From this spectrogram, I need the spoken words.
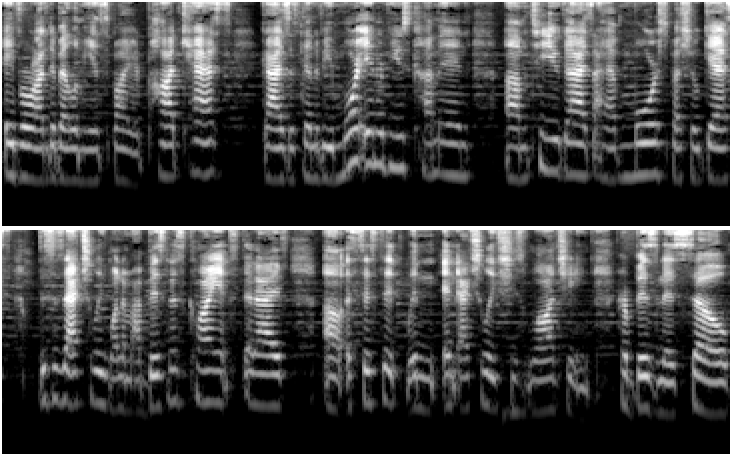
a Veronda Bellamy inspired podcast. Guys, there's going to be more interviews coming um, to you guys. I have more special guests. This is actually one of my business clients that I've uh, assisted when, and actually she's launching her business. So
